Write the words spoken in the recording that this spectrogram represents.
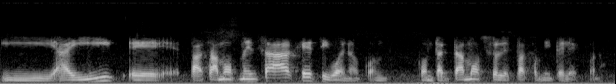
Y ahí pasamos mensajes y bueno, contactamos, yo les paso mi teléfono.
